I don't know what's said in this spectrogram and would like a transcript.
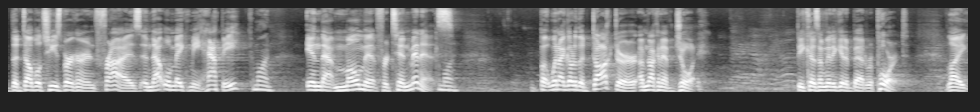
the double cheeseburger and fries, and that will make me happy Come on. in that moment for 10 minutes. Come on. But when I go to the doctor, I'm not going to have joy because I'm going to get a bad report. Like,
